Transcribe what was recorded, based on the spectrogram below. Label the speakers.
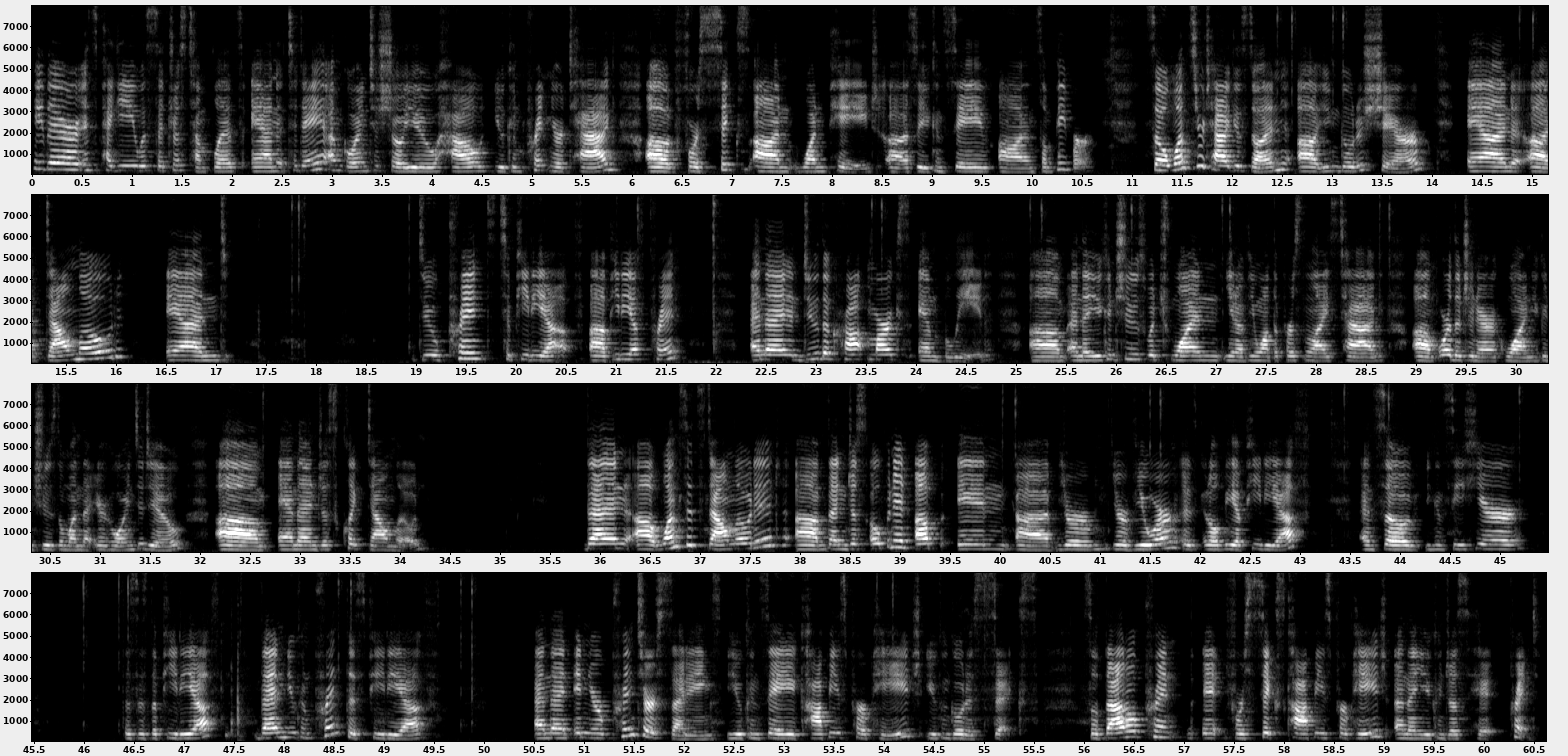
Speaker 1: Hey there, it's Peggy with Citrus Templates, and today I'm going to show you how you can print your tag uh, for six on one page uh, so you can save on some paper. So once your tag is done, uh, you can go to Share and uh, download and do print to PDF, uh, PDF print, and then do the crop marks and bleed. Um, and then you can choose which one, you know, if you want the personalized tag um, or the generic one, you can choose the one that you're going to do. Um, and then just click download. Then uh, once it's downloaded, um, then just open it up in uh, your, your viewer. It, it'll be a PDF. And so you can see here, this is the PDF. Then you can print this PDF and then in your printer settings, you can say copies per page. You can go to six. So that'll print it for six copies per page, and then you can just hit print.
